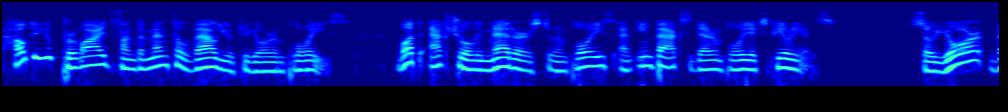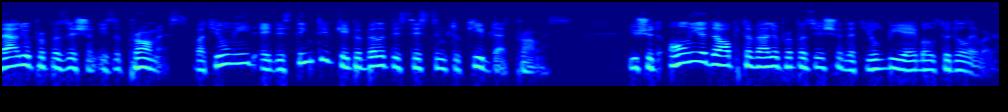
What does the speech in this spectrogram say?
how do you provide fundamental value to your employees? What actually matters to employees and impacts their employee experience? So your value proposition is a promise, but you'll need a distinctive capability system to keep that promise. You should only adopt a value proposition that you'll be able to deliver.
